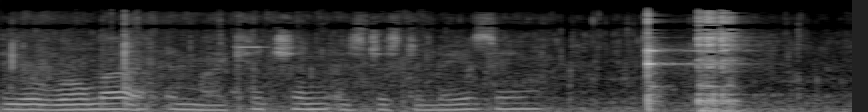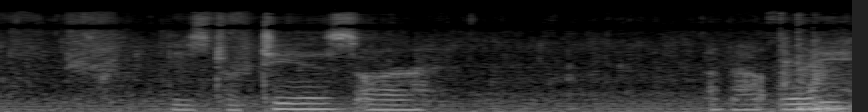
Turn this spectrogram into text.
The aroma in my kitchen is just amazing. These tortillas are about ready.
